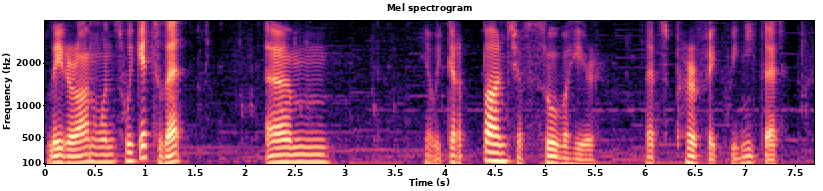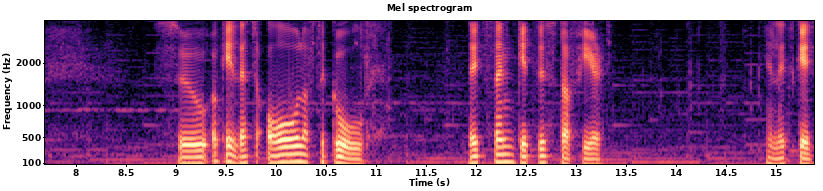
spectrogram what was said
later on once we get to that. Um, yeah, we got a bunch of silver here. That's perfect. We need that. So, okay, that's all of the gold. Let's then get this stuff here. And let's get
